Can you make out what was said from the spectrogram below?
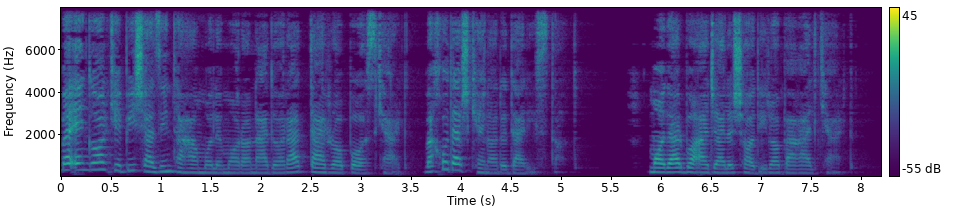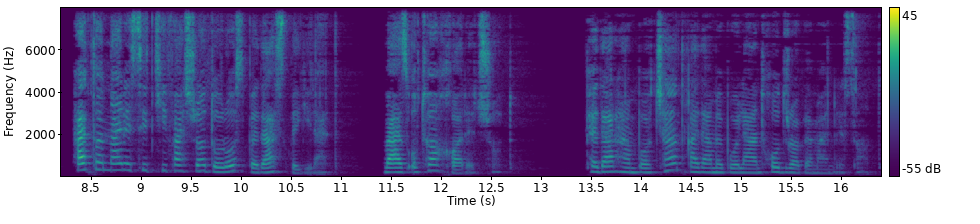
و انگار که بیش از این تحمل ما را ندارد در را باز کرد و خودش کنار در ایستاد. مادر با عجله شادی را بغل کرد. حتی نرسید کیفش را درست به دست بگیرد و از اتاق خارج شد. پدر هم با چند قدم بلند خود را به من رساند.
